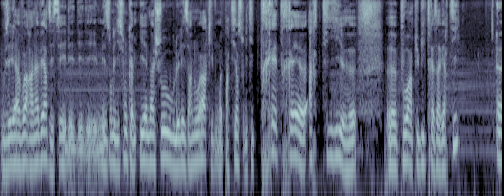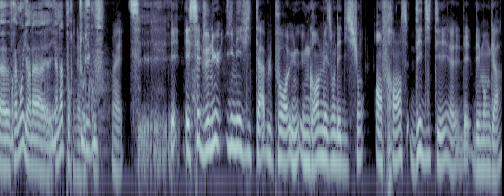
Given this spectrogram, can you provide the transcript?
Vous allez avoir à l'inverse des, des, des, des, maisons d'édition comme IMHO ou Le Lézard Noir qui vont partir sur des titres très très euh, arty euh, pour un public très averti. Euh, vraiment, il y en a, il y en a pour tous les goûts. Ouais. Et, et c'est devenu inévitable pour une, une grande maison d'édition en France d'éditer euh, des, des, mangas.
